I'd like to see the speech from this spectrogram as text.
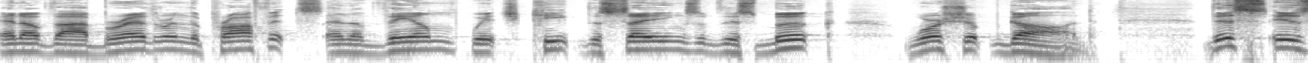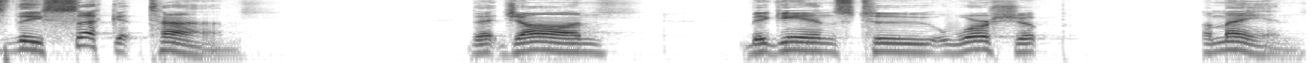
and of thy brethren the prophets, and of them which keep the sayings of this book, worship God. This is the second time that John begins to worship a man.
